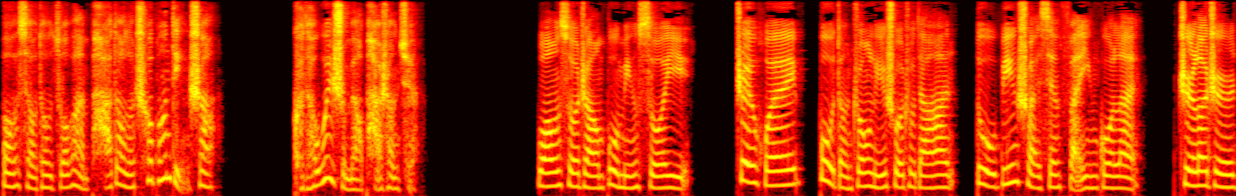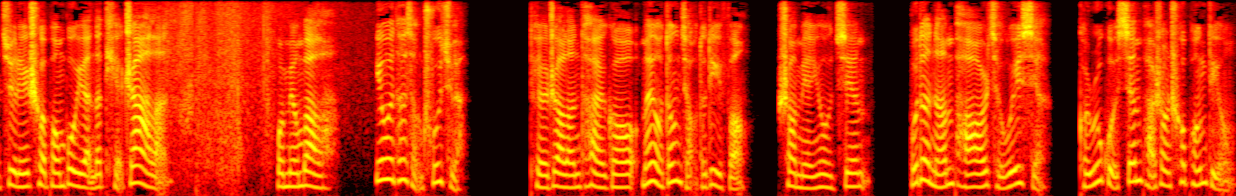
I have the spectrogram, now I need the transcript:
包小豆昨晚爬到了车棚顶上？可他为什么要爬上去？王所长不明所以，这回不等钟离说出答案，杜宾率先反应过来，指了指距离车棚不远的铁栅栏。我明白了，因为他想出去。铁栅栏太高，没有蹬脚的地方，上面又尖，不但难爬，而且危险。可如果先爬上车棚顶，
